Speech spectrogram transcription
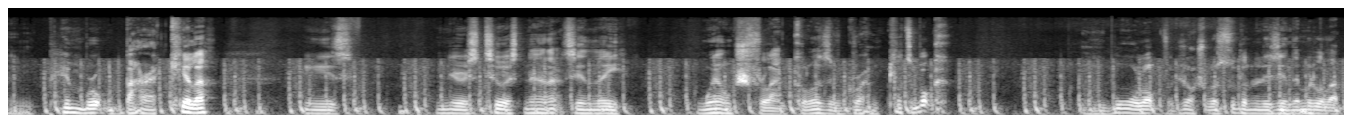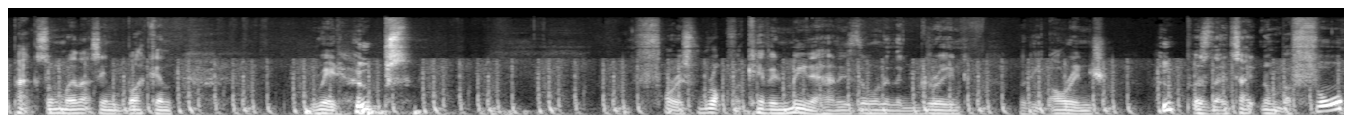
And Pembroke Barrakiller is nearest to us now. That's in the Welsh flag colours of Graham Clutterbuck. And Warlock for Joshua Sutherland is in the middle of that pack somewhere. That's in black and red hoops. Forest Rock for Kevin Minahan is the one in the green with the orange hoop as they take number four.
